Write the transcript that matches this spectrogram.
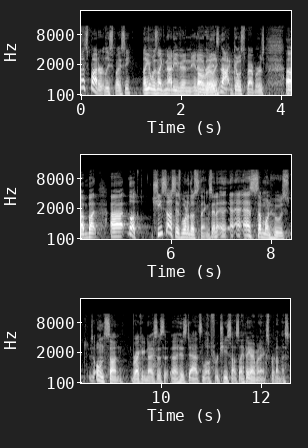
that's moderately spicy. Like it was like not even you know, Oh, really? it's not ghost peppers. Uh, but uh, look, cheese sauce is one of those things, and uh, as someone whose own son recognizes uh, his dad's love for cheese sauce. I think I'm an expert on this.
